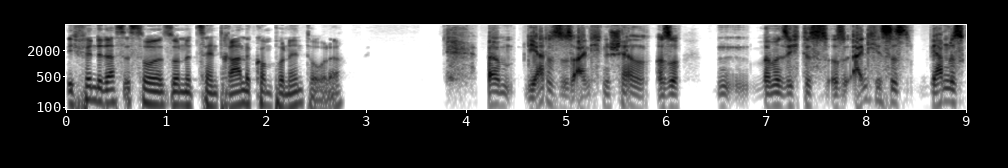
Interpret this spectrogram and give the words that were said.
ich finde, das ist so, so eine zentrale Komponente, oder? Ähm, ja, das ist eigentlich eine Shell. Also, wenn man sich das, also eigentlich ist es, wir haben das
